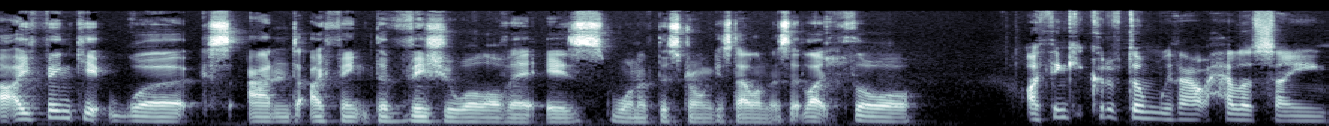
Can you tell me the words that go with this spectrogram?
I think it works, and I think the visual of it is one of the strongest elements. It like Thor. I think it could have done without Hela saying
